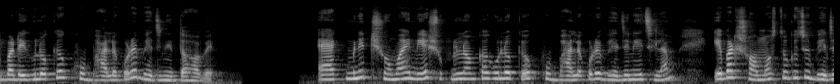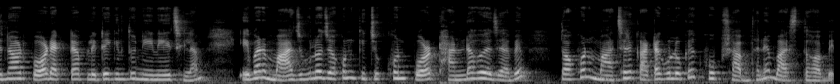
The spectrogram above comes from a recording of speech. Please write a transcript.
এবার এগুলোকেও খুব ভালো করে ভেজে নিতে হবে। এক মিনিট সময় নিয়ে শুকনো লঙ্কাগুলোকেও খুব ভালো করে ভেজে নিয়েছিলাম। এবার সমস্ত কিছু ভেজে নেওয়ার পর একটা প্লেটে কিন্তু নিয়ে নিয়েছিলাম। এবার মাছগুলো যখন কিছুক্ষণ পর ঠান্ডা হয়ে যাবে, তখন মাছের কাটাগুলোকে খুব সাবধানে বাছতে হবে।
